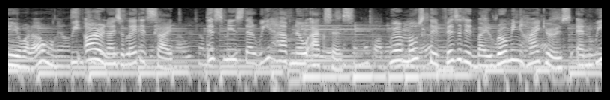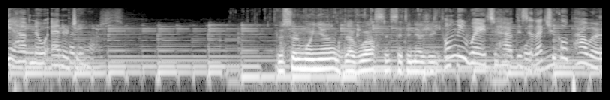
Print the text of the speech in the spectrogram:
Et voilà, on est un We are an isolated site. On n'a aucun This means that we have no euh, access. Seulement par des We are mostly visited by roaming hikers and we have no On n'a pas energy. Le seul moyen d'avoir cette énergie The only way to have this electrical power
